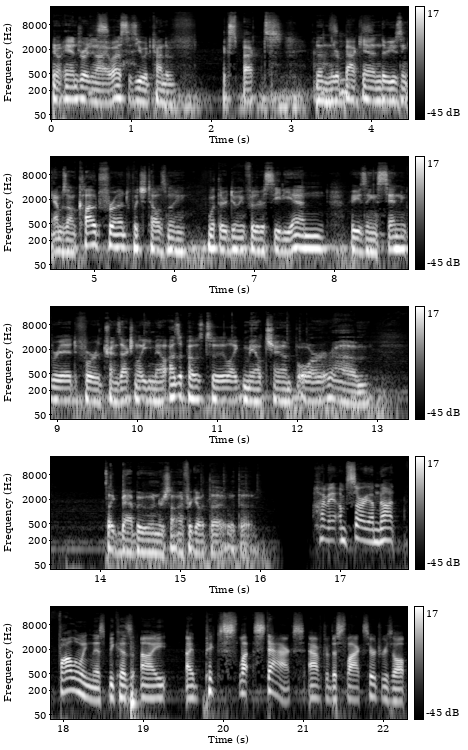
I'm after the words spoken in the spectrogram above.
you know, Android and iOS, as you would kind of expect. Then their see back this. end, they're using Amazon CloudFront, which tells me what they're doing for their CDN. They're using SendGrid for transactional email, as opposed to like Mailchimp or um, it's like Baboon or something. I forget what the what the Jaime, I'm sorry. I'm not following this because I I picked sla- stacks after the Slack search result,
